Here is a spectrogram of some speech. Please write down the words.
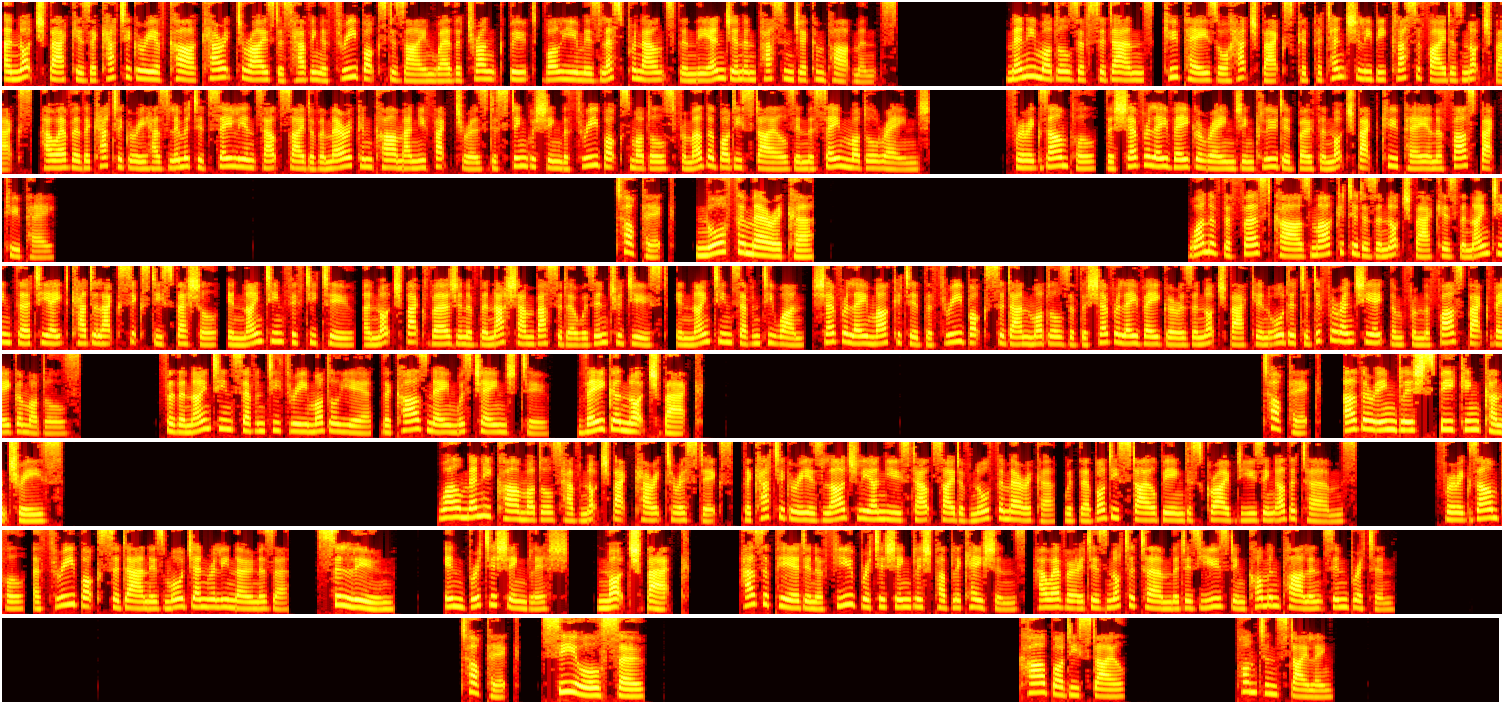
A notchback is a category of car characterized as having a three-box design where the trunk boot volume is less pronounced than the engine and passenger compartments. Many models of sedans, coupés or hatchbacks could potentially be classified as notchbacks, however the category has limited salience outside of American car manufacturers distinguishing the three-box models from other body styles in the same model range. For example, the Chevrolet Vega range included both a notchback coupe and a fastback coupe. North America One of the first cars marketed as a notchback is the 1938 Cadillac 60 Special. In 1952, a notchback version of the Nash Ambassador was introduced. In 1971, Chevrolet marketed the three box sedan models of the Chevrolet Vega as a notchback in order to differentiate them from the fastback Vega models. For the 1973 model year, the car's name was changed to Vega Notchback. Other English-speaking countries While many car models have notchback characteristics, the category is largely unused outside of North America, with their body style being described using other terms. For example, a three-box sedan is more generally known as a «saloon» in British English. Notchback has appeared in a few British English publications, however it is not a term that is used in common parlance in Britain. See also Car body style Ponton styling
